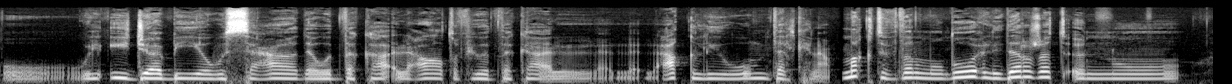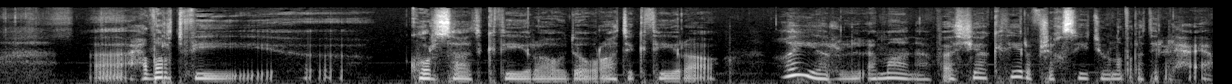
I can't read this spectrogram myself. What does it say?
والإيجابية والسعادة والذكاء العاطفي والذكاء العقلي ومثل الكلام. مقت في ذا الموضوع لدرجة أنه آه حضرت في آه كورسات كثيرة ودورات كثيرة غير للأمانة في أشياء كثيرة في شخصيتي ونظرتي للحياة.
